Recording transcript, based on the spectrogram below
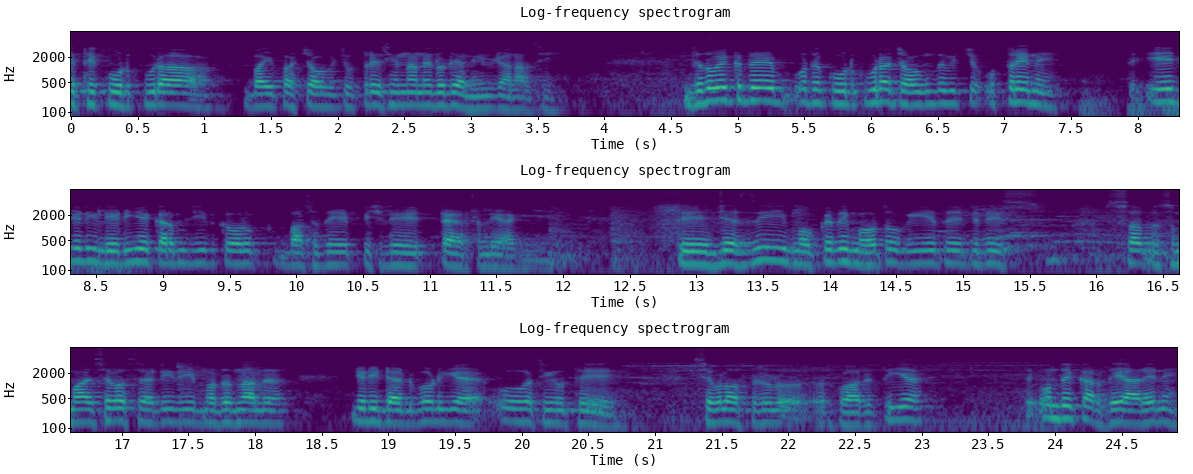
ਇੱਥੇ ਕੋਟਪੂਰਾ ਬਾਈਪਾਸ ਚੌਕ 'ਚ ਉਤਰੇ ਸੀ, ਇਹਨਾਂ ਨੇ ਲੁਧਿਆਣੇ ਨੂੰ ਜਾਣਾ ਸੀ। ਜਦੋਂ ਇੱਕ ਤੇ ਉੱਥੇ ਕੋਟਪੂਰਾ ਚੌਕ ਦੇ ਵਿੱਚ ਉਤਰੇ ਨੇ, ਤੇ ਇਹ ਜਿਹੜੀ ਲੇਡੀ ਹੈ, ਕਰਮਜੀਤ ਕੌਰ, ਬੱਸ ਦੇ ਪਿਛਲੇ ਟਾਇਰ ਥੱਲੇ ਆ ਗਈ ਹੈ। ਤੇ ਜਿਸ ਦੀ ਮੌਕੇ ਦੀ ਮੌਤ ਹੋ ਗਈ ਹੈ, ਤੇ ਜਿਹੜੀ ਸਭ ਸਮਾਜ ਸੇਵਾ ਸੁਸਾਇਟੀ ਦੀ ਮਦਦ ਨਾਲ ਜਿਹੜੀ ਡੈੱਡ ਬੋਡੀ ਹੈ, ਉਹ ਅਸੀਂ ਉੱਥੇ ਸਿਵਲ ਹਸਪੀਟਲ ਰਖਵਾ ਦਿੱਤੀ ਹੈ, ਤੇ ਉਹਦੇ ਘਰ ਦੇ ਆ ਰਹੇ ਨੇ।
